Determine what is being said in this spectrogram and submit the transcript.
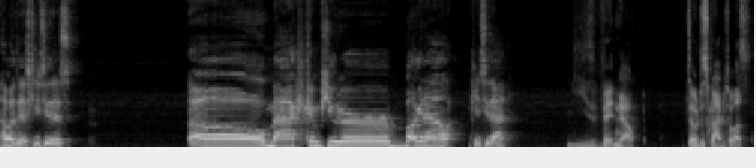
How about this? Can you see this? Oh, Mac computer bugging out. Can you see that? No. So describe it to us.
